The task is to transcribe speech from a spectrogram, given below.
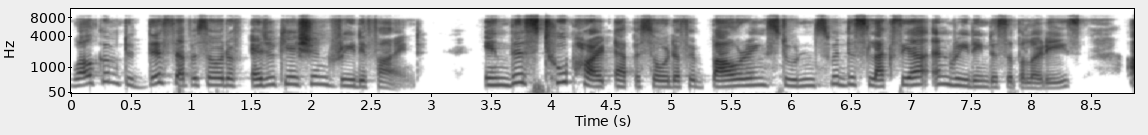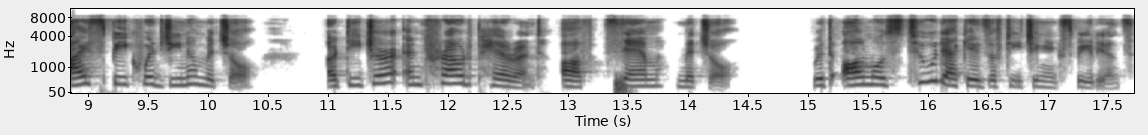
Welcome to this episode of Education Redefined. In this two part episode of Empowering Students with Dyslexia and Reading Disabilities, I speak with Gina Mitchell, a teacher and proud parent of Sam Mitchell. With almost two decades of teaching experience,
